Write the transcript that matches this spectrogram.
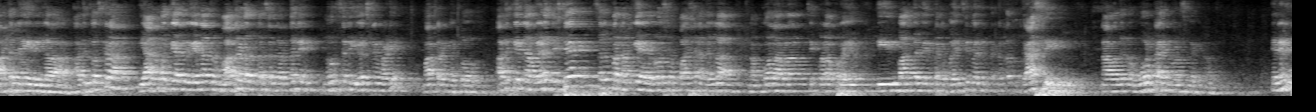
ಆತನೇ ಇರಲಿಲ್ಲ. ಅದಕ್ಕೋಸ್ಕರ ಯಾರ ಬಗ್ಗೆ ಆದ್ರೂ ಏನಾದ್ರೂ ಮಾತಾಡೋಂಥ ಸಂದರ್ಭದಲ್ಲಿ ನೂರು ಸಲ ಯೋಚನೆ ಮಾಡಿ ಮಾತಾಡಬೇಕು. ಅದಕ್ಕೆ ನಾವು ಹೇಳೋದಿಷ್ಟೇ ಸ್ವಲ್ಪ ನಮಗೆ ರೋಷ ಪಾಶ ಅದೆಲ್ಲ ನಮ್ಮ ಕೋಲಾರ ಚಿಕ್ಕಬಳ್ಳಾಪುರ ಈ ಭಾಗದಲ್ಲಿ ಇರ್ತಕ್ಕ ಬಯಸಿನಲ್ಲಿ ಇರ್ತಕ್ಕಂಥದ್ದು ಜಾಸ್ತಿ ನಾವು ಅದನ್ನು ಓಟ್ ಆಗಿ ನೋಡಿಸ್ಬೇಕು ನಾವು. ಏನೇಳಿ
